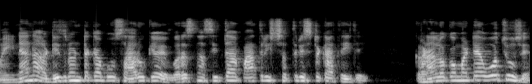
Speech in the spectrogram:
મહિનાના અઢી ત્રણ ટકા બહુ સારું કહેવાય. વર્ષના સીધા પાંત્રીસ, છત્રીસ ટકા થઈ જાય. ઘણા લોકો માટે આ ઓછું છે.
